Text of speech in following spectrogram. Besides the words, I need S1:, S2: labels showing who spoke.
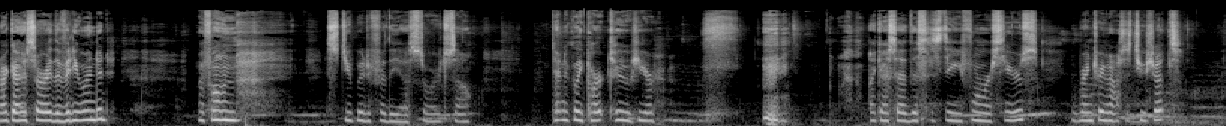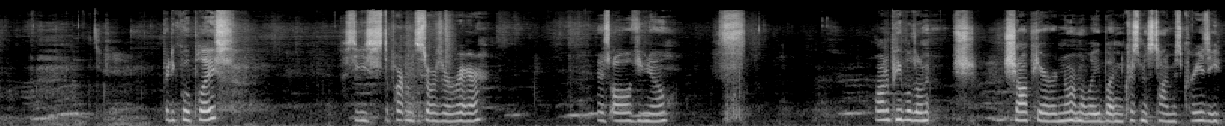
S1: Alright guys, sorry the video ended. My phone stupid for the uh, storage, so technically part two here. like I said, this is the former Sears in Braintree, Massachusetts. Pretty cool place. These department stores are rare, as all of you know. A lot of people don't shop here normally, but in Christmas time it's crazy.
